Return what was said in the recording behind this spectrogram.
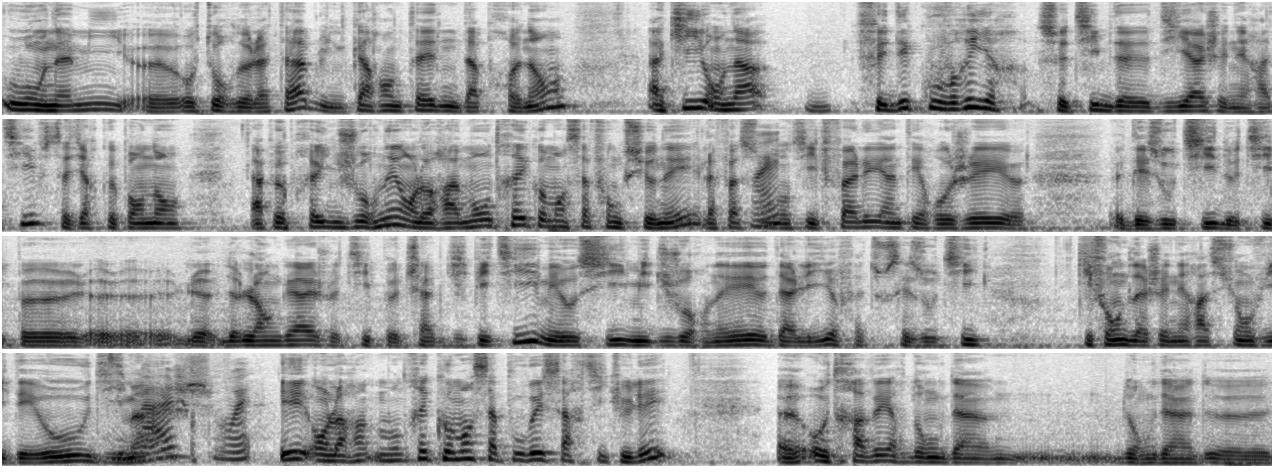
où on a mis autour de la table une quarantaine d'apprenants à qui on a fait découvrir ce type d'IA générative, c'est-à-dire que pendant à peu près une journée, on leur a montré comment ça fonctionnait, la façon dont il fallait interroger des outils de type de langage de type ChatGPT, mais aussi Midjourney Dali, enfin tous ces outils qui font de la génération vidéo, d'images. Et on leur a montré comment ça pouvait s'articuler. Euh, au travers donc, donc de,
